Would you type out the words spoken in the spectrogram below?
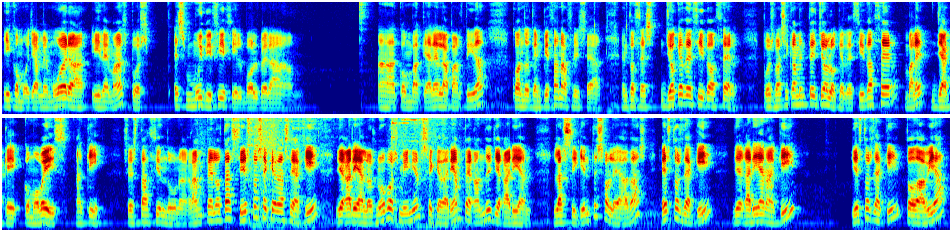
Y como ya me muera y demás, pues es muy difícil volver a, a combaquear en la partida cuando te empiezan a frisear. Entonces, ¿yo qué decido hacer? Pues básicamente yo lo que decido hacer, ¿vale? Ya que, como veis, aquí se está haciendo una gran pelota. Si esto se quedase aquí, llegarían los nuevos minions, se quedarían pegando y llegarían las siguientes oleadas. Estos de aquí llegarían aquí y estos de aquí todavía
